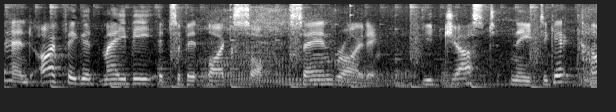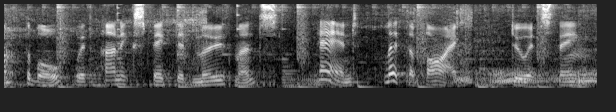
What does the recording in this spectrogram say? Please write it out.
And I figured maybe it's a bit like soft sand riding. You just need to get comfortable with unexpected movements and let the bike do its thing.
